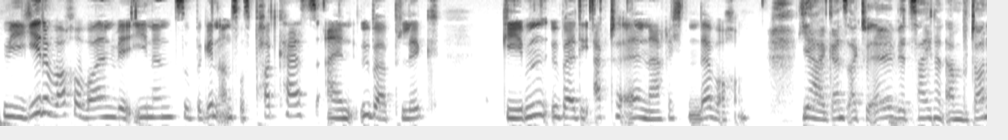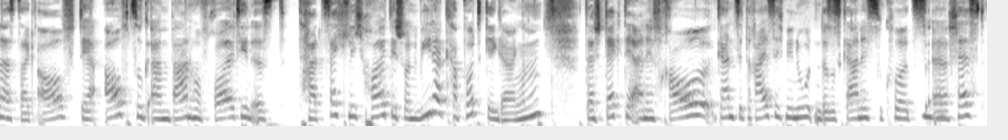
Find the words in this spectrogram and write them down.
Wie jede Woche wollen wir Ihnen zu Beginn unseres Podcasts einen Überblick geben über die aktuellen Nachrichten der Woche. Ja, ganz aktuell. Wir zeichnen am Donnerstag auf. Der Aufzug am Bahnhof Reultin ist tatsächlich heute schon wieder kaputt gegangen. Da steckte eine Frau ganze 30 Minuten, das ist gar nicht so kurz, mhm. äh, fest.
